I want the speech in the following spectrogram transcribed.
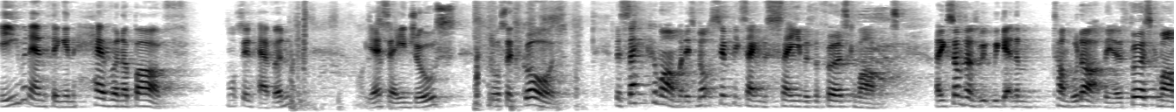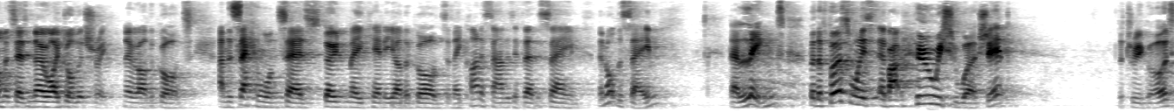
even anything in heaven above. What's in heaven? Well, yes, angels, but also God. The second commandment is not simply saying the same as the first commandment. I think sometimes we, we get them tumbled up. You know, the first commandment says no idolatry, no other gods. And the second one says don't make any other gods. And they kind of sound as if they're the same. They're not the same, they're linked. But the first one is about who we should worship, the true God.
